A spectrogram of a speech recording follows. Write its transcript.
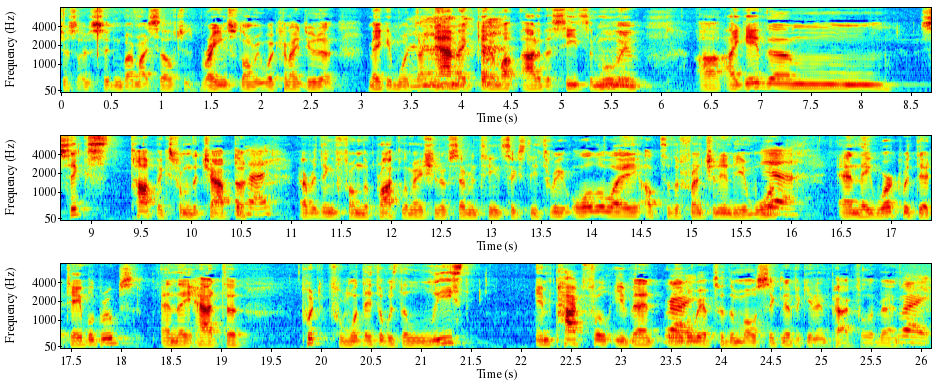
just I was sitting by myself, just brainstorming, what can I do to make it more dynamic, get them up out of the seats and moving. Mm-hmm. Uh, I gave them six topics from the chapter. Okay. Everything from the Proclamation of 1763 all the way up to the French and Indian War Yeah. and they worked with their table groups and they had to put from what they thought was the least impactful event all the way up to the most significant impactful event. Right.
